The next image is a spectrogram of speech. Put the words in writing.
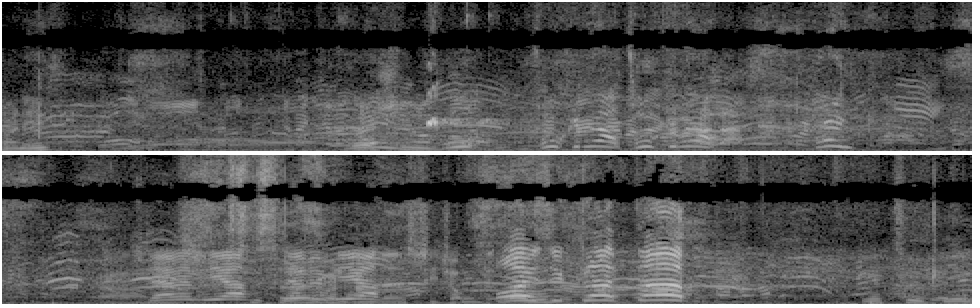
Chinese? Where's she? Talking now, talking now! Frank! Down in here, down in here. Boys, you clapped up! You're too big.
